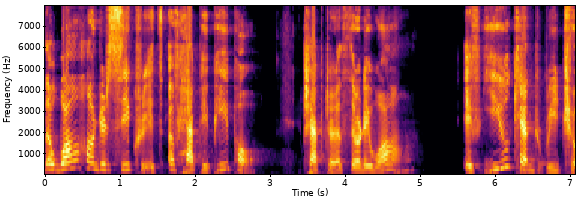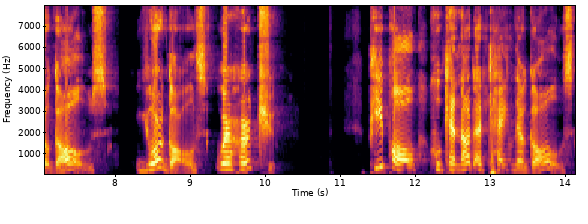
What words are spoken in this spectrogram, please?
The 100 Secrets of Happy People, Chapter 31. If you can't reach your goals, your goals will hurt you. People who cannot attain their goals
